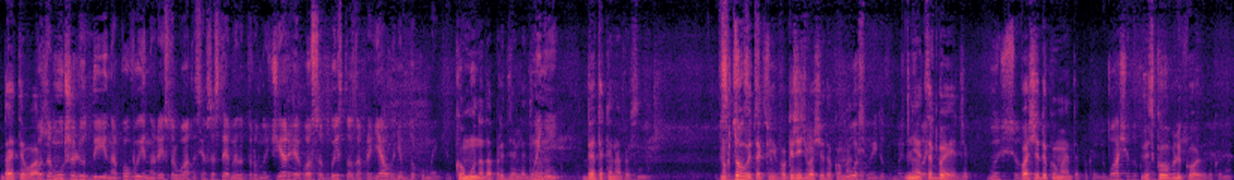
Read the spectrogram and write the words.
Дайте ваш. Тому що людина повинна реєструватися в системі електронної черги особисто за пред'явленням документів. Кому треба приділяти документи? Мені. Де таке написано? Ну хто ви такий? Покажіть ваші документи. Ось мої документи. Ні, Бачите? це бейджик. Ну і все. Ваші документи покажіть. Ваші документи. Військово-облікові документи.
